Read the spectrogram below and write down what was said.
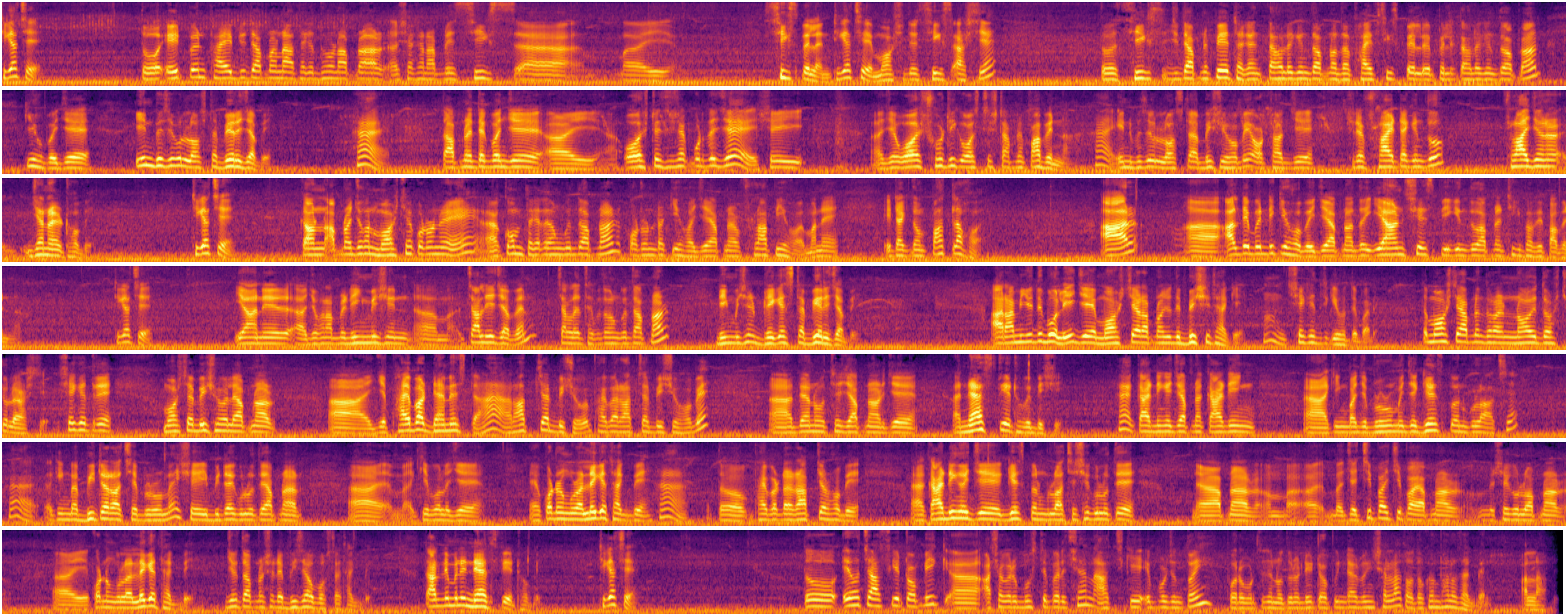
ঠিক আছে? তো এইট পয়েন্ট ফাইভ যদি আপনার না থাকে, ধরুন আপনার সেখানে আপনি সিক্স সিক্স পেলেন, ঠিক আছে? মহাশিদের সিক্স আসছে। তো সিক্স যদি আপনি পেয়ে থাকেন, তাহলে কিন্তু আপনার ফাইভ সিক্স পেলে পেলে তাহলে কিন্তু আপনার কি হবে যে ইনভিজিবল লসটা বেড়ে যাবে। হ্যাঁ? তো আপনি দেখবেন যে ওয়েস্টেজ হিসাব করতে যে, সেই যে সঠিক ওয়েস্টেজটা আপনি পাবেন না। হ্যাঁ ইনভিজিবল লসটা বেশি হবে, অর্থাৎ যে সেটা ফ্লাইটা কিন্তু ফ্লাই জেনারেট হবে। ঠিক আছে? কারণ আপনার যখন ময়েশ্চার কটনে কম থাকে, তখন কিন্তু আপনার কটনটা কি হয়, যে আপনার ফ্লাপি হয় মানে এটা একদম পাতলা হয়। আর আলটিমেটলি কী হবে, যে আপনাদের ইয়ার্ন সিএসপি কিন্তু আপনার ঠিকভাবে পাবেন না। ঠিক আছে? ইয়ানের যখন আপনি রিং মেশিন চালিয়ে যাবেন, চালাতে থাকবে তখন কিন্তু আপনার রিং মেশিন ব্রেকেজটা বেড়ে যাবে। আর আমি যদি বলি যে ময়েশ্চার আপনার যদি বেশি থাকে, হুম, সেক্ষেত্রে কী হতে পারে? তো ময়েশ্চার আপনার ধরেন নয়, দশ চলে আসছে। সেক্ষেত্রে ময়েশ্চার বেশি হলে আপনার যে ফাইবার ড্যামেজটা হ্যাঁ রাপচার বেশি হবে ফাইবার রাপচার বেশি হবে। দেন হচ্ছে যে আপনার যে ন্যাস ক্রিয়েট হবে বেশি। হ্যাঁ কার্ডিংয়ে যে আপনার কার্ডিং কিংবা যে ব্লোরুমের যে গ্যাস পয়েন্টগুলো আছে হ্যাঁ কিংবা বিটার আছে ব্লোরুমে সেই বিটারগুলোতে আপনার কি বলে যে কটনগুলো লেগে থাকবে হ্যাঁ? তো ফাইবারটা রাপচার হবে। কার্ডিংয়ের যে গ্যাস পেনগুলো আছে, সেগুলোতে আপনার যে চিপায় চিপায় আপনার, সেগুলো আপনার কটনগুলো লেগে থাকবে। যেহেতু আপনার সেটা ভিজা অবস্থায় থাকবে। তার মানে ন্যাপস ক্রিয়েট হবে। ঠিক আছে? তো এ হচ্ছে আজকে টপিক আশা করি বুঝতে পেরেছেন। আজকে এ পর্যন্তই। পরবর্তীতে নতুন একটি টপিক আসবে ইনশাল্লাহ ততক্ষণ ভালো থাকবেন। আল্লাহ হাফিজ।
